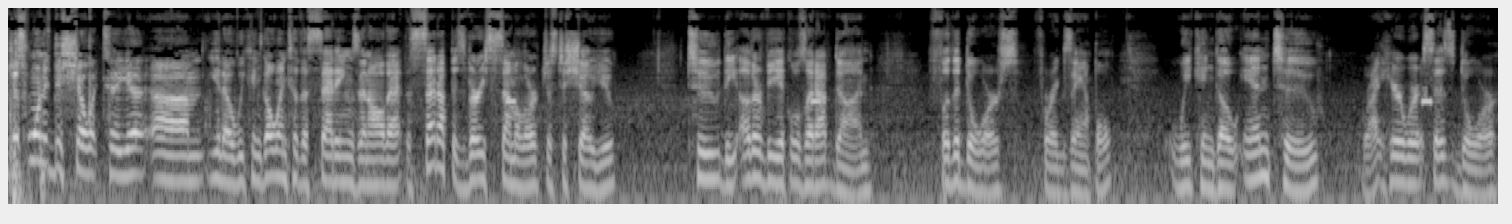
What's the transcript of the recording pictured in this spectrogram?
just wanted to show it to you. Um, you know, we can go into the settings and all that. The setup is very similar, just to show you to the other vehicles that I've done for the doors, for example, we can go into right here where it says door.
